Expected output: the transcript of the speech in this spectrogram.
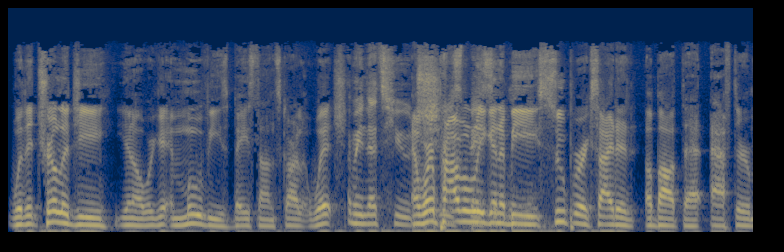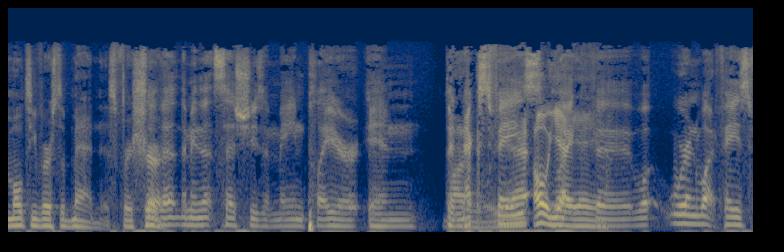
with a trilogy. You know, we're getting movies based on Scarlet Witch, I mean, that's huge. and we're She's probably going to be super excited about that after Multiverse of Madness for So sure. that, I mean, that says she's a main player in the Marvel, next yeah. phase. Oh, yeah, like yeah, yeah. The, we're in what phase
